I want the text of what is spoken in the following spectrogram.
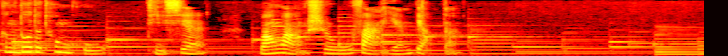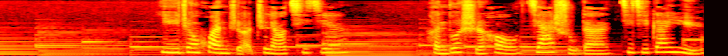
更多的痛苦体现往往是无法言表的。抑郁症患者治疗期间，很多时候家属的积极干预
